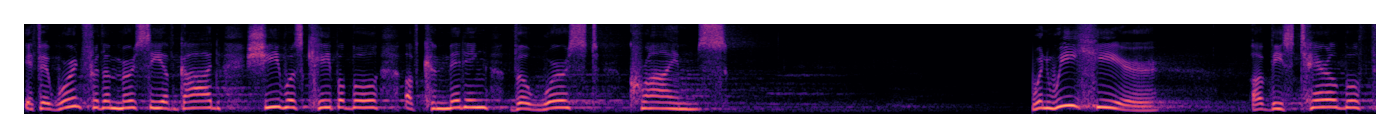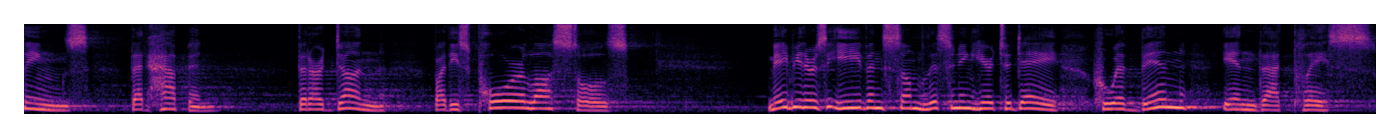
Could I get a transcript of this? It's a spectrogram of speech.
if it weren't for the mercy of God, she was capable of committing the worst crimes. When we hear of these terrible things that happen, that are done by these poor lost souls, maybe there's even some listening here today who have been in that place.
